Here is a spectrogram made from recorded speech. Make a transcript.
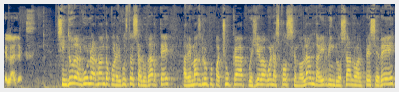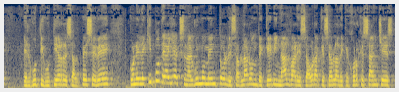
el Ajax. Sin duda alguna, Armando, con el gusto de saludarte. Además, Grupo Pachuca pues lleva buenas cosas en Holanda, Irving Lozano al PSV, el Guti Gutiérrez al PSV. Con el equipo de Ajax en algún momento les hablaron de Kevin Álvarez, ahora que se habla de que Jorge Sánchez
